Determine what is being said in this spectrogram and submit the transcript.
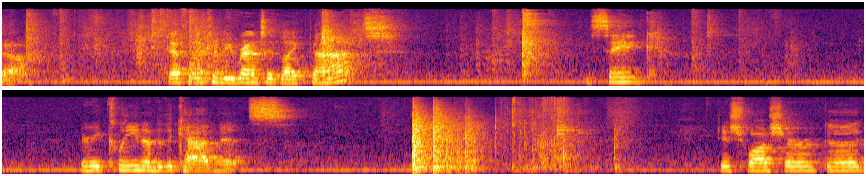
So definitely can be rented like that. The sink, very clean under the cabinets. Dishwasher, good.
